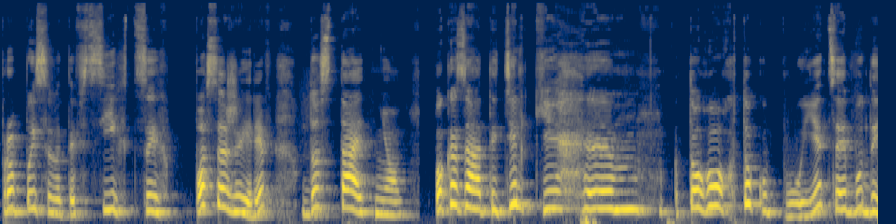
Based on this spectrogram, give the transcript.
прописувати всіх цих пасажирів. Достатньо показати тільки ем, того, хто купує. Це буде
